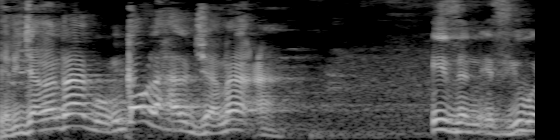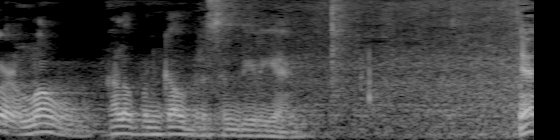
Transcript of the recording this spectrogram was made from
Jadi jangan ragu, engkaulah al-jamaah. Even if you were alone, kalaupun kau bersendirian. Ya.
